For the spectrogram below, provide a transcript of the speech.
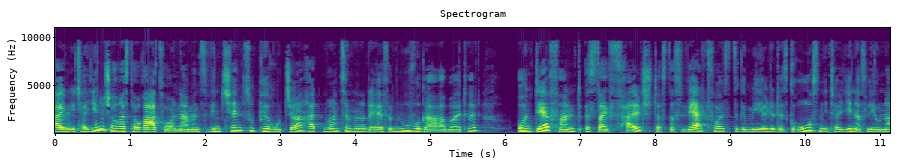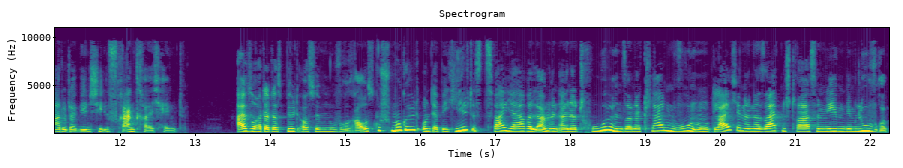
Ein italienischer Restaurator namens Vincenzo Perugia hat 1911 im Louvre gearbeitet und der fand, es sei falsch, dass das wertvollste Gemälde des großen Italieners Leonardo da Vinci in Frankreich hängt. Also hat er das Bild aus dem Louvre rausgeschmuggelt und er behielt es zwei Jahre lang in einer Truhe in seiner kleinen Wohnung gleich in einer Seitenstraße neben dem Louvre.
